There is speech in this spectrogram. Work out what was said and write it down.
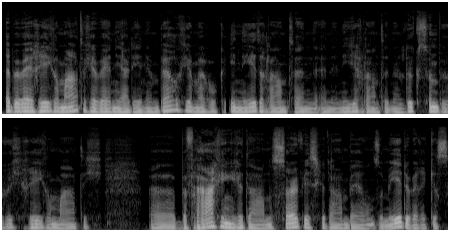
hebben wij regelmatig, en wij niet alleen in België, maar ook in Nederland en, en in Ierland en in Luxemburg, regelmatig uh, bevragingen gedaan, surveys gedaan bij onze medewerkers.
